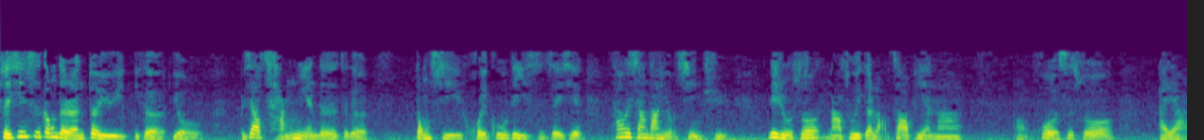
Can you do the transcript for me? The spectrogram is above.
水星四宫的人对于一个有比较常年的这个东西，回顾历史这一些，他会相当有兴趣。例如说，拿出一个老照片啦，哦，或者是说，哎呀，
